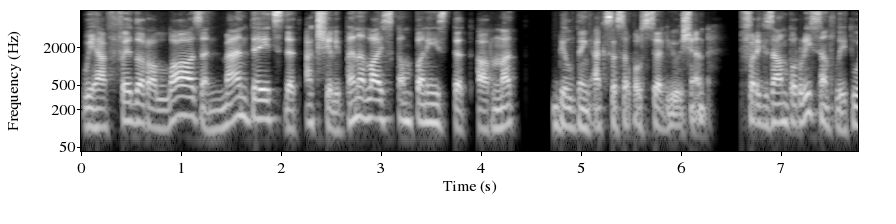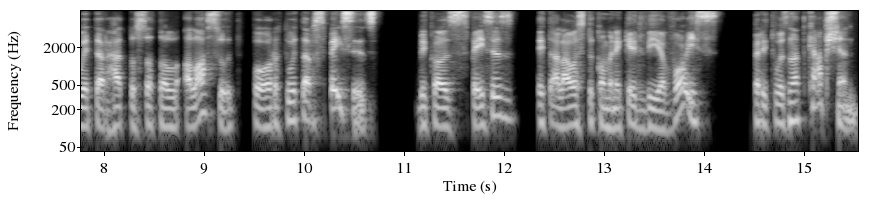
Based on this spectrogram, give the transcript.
We have federal laws and mandates that actually penalize companies that are not building accessible solution. For example, recently Twitter had to settle a lawsuit for Twitter Spaces because Spaces it allows us to communicate via voice, but it was not captioned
